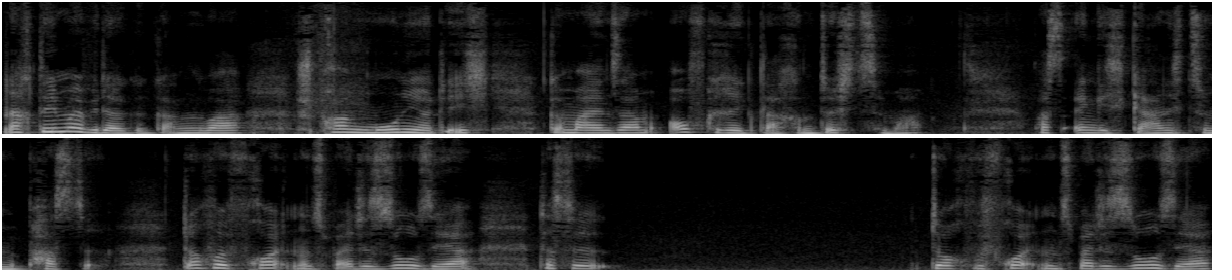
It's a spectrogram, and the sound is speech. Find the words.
Nachdem er wieder gegangen war, sprangen Moni und ich gemeinsam aufgeregt lachend durchs Zimmer, was eigentlich gar nicht zu mir passte. Doch wir freuten uns beide so sehr, dass wir doch wir freuten uns beide so sehr,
